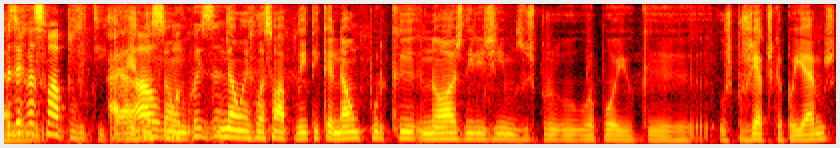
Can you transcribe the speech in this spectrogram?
Mas em relação à política, há relação, alguma coisa? Não, em relação à política, não, porque nós dirigimos os, o apoio que os projetos que apoiamos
